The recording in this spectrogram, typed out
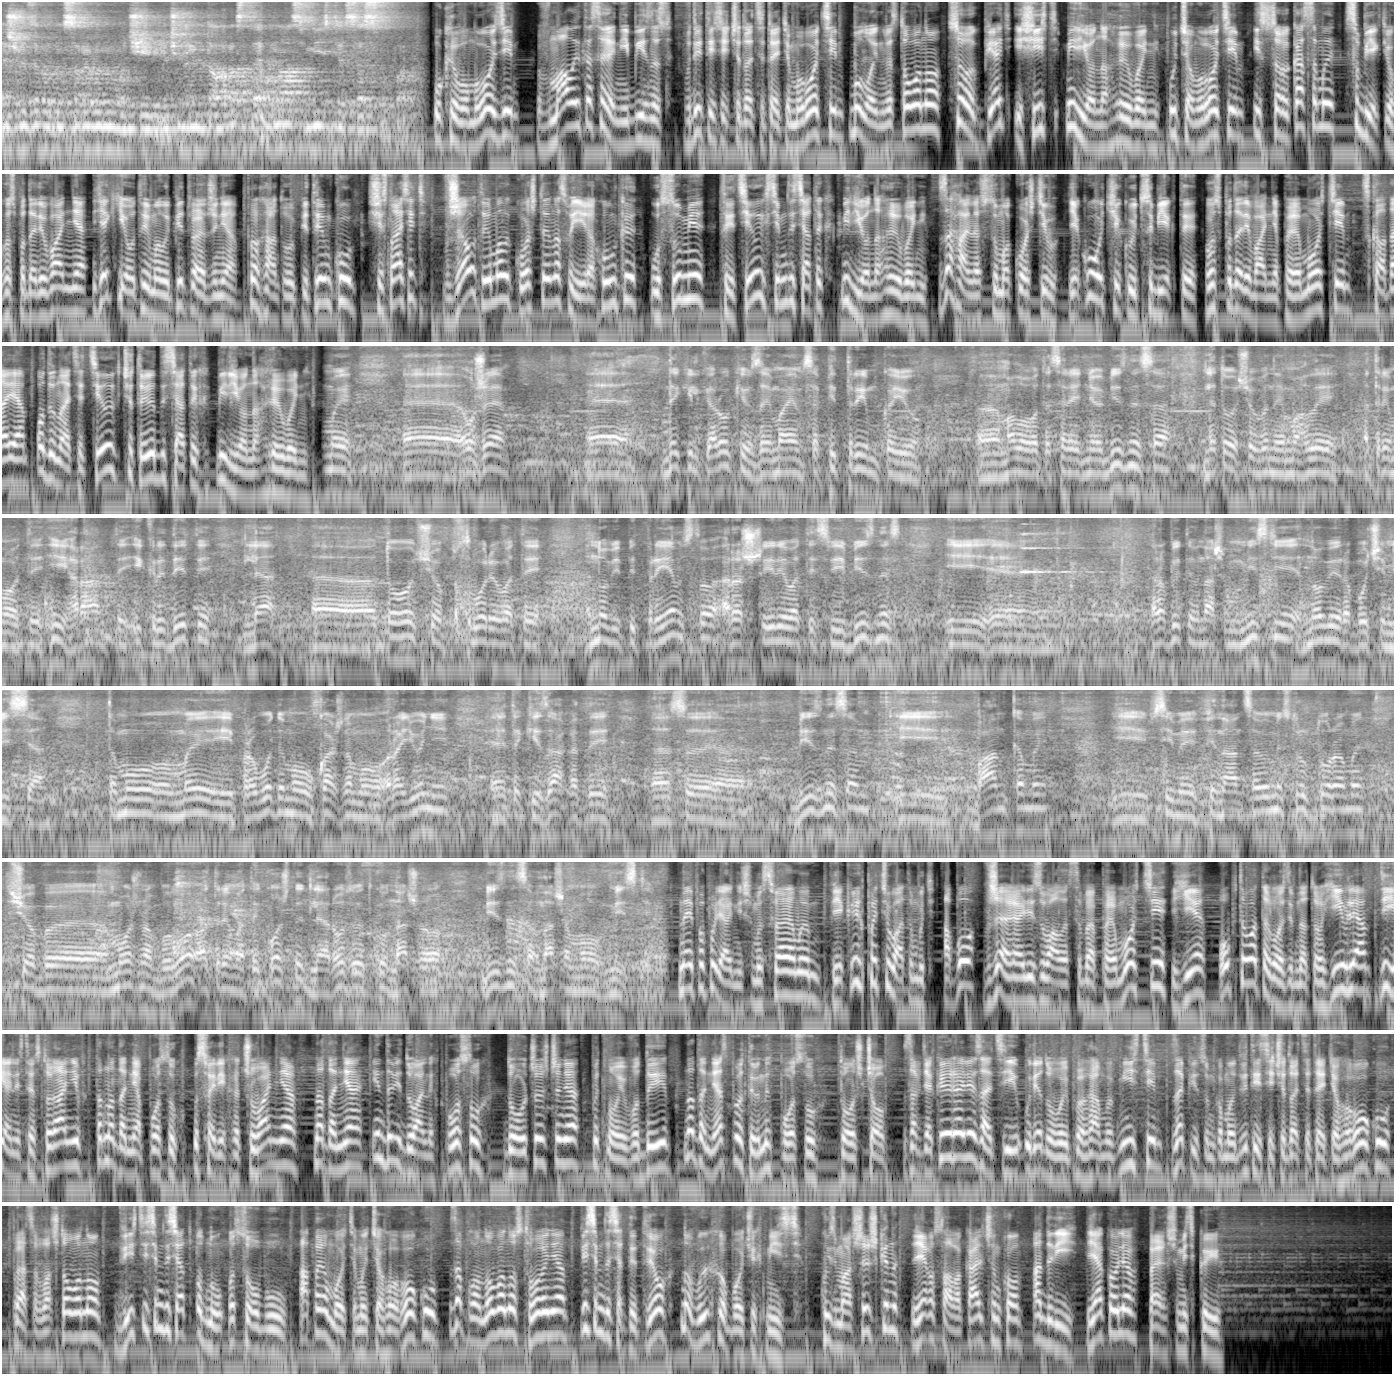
железорудну сировину чи, чи на метал росте, у нас в місті все супер. У Кривому Розі в малий та середній бізнес в 2023 році було інвестовано 45,6 мільйона гривень. У цьому році із 47 суб'єктів господарювання, які отримали підтвердження про грантову підтримку, 16 вже отримали кошти на свої рахунки у сумі 3,7 мільйона гривень. Загальна сума коштів, яку очікують суб'єкти господарювання переможці, складає 11,4 мільйона гривень. Ми е, вже е, декілька років займаємося підтримкою е, малого та середнього бізнесу для того, щоб вони могли отримувати і гранти, і кредити для е, того, щоб створювати нові підприємства, розширювати свій бізнес і е, робити в нашому місті нові робочі місця. Тому ми і проводимо у кожному районі е, такі заходи е, з е, бізнесом і банками, і всіми фінансовими структурами, щоб е, можна було отримати кошти для розвитку нашого бізнесу в нашому місті. Найпопулярнішими сферами, в яких працюватимуть або вже реалізували себе переможці, є оптова та розібна торгівля, діяльність ресторанів та надання послуг у сфері харчування, надання індивідуальних послуг до очищення питної води, надання спортивних послуг тощо. Завдяки реалізації урядової програми в місті за підсумками 2023 року працевлаштовано 271 особу. А переможцями цього року заплановано створення 83 нових робочих місць. Кузьма Шишкін, Ярослава Кальченко, Андрій Яковлєв, перший міський.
